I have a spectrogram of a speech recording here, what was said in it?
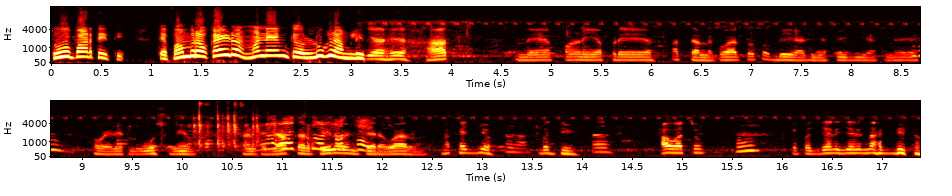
ધૂ પાડતી હતી. તે ભમરો કઈડો ને મને એમ કે લુગડામ લીધા. ગયા હે હાથ ને પાણી આપણે અત્યારે લગ તો બે આડિયા પી ગયા એટલે હવે એટલું ઓછું એમ. કારણ કે જાકર પીરો ને ત્યારે વારો નાખાઈ ગયો. બધી. આવ વાંચું. કે પછી જરી જરી નાખ દીધો.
